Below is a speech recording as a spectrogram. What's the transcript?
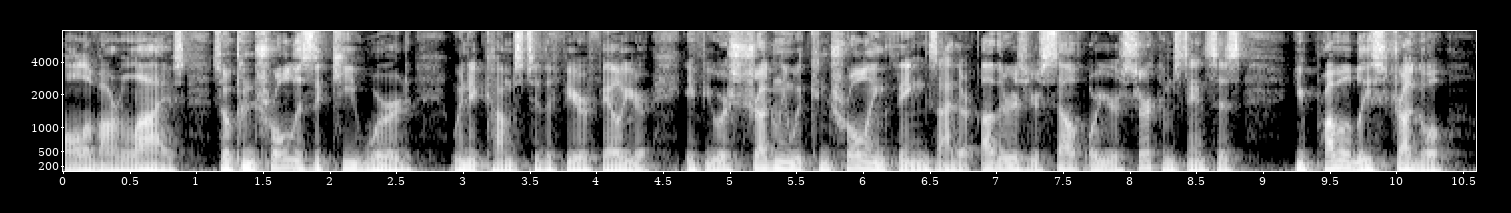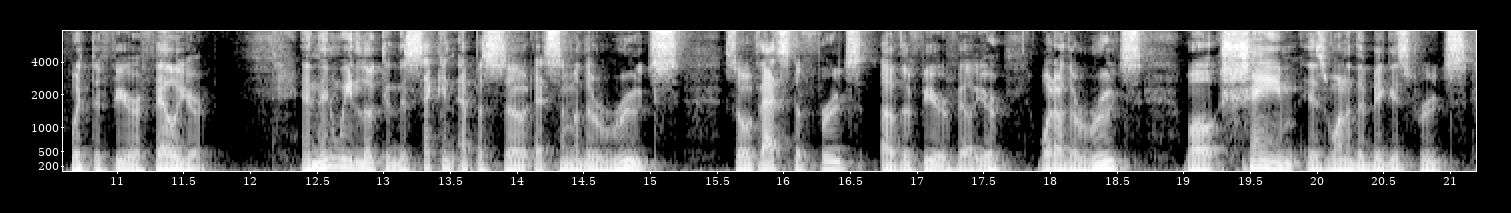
all of our lives. So, control is the key word when it comes to the fear of failure. If you are struggling with controlling things, either others, yourself, or your circumstances, you probably struggle with the fear of failure. And then we looked in the second episode at some of the roots. So, if that's the fruits of the fear of failure, what are the roots? Well, shame is one of the biggest roots.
